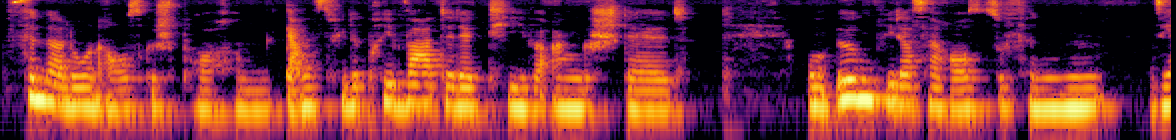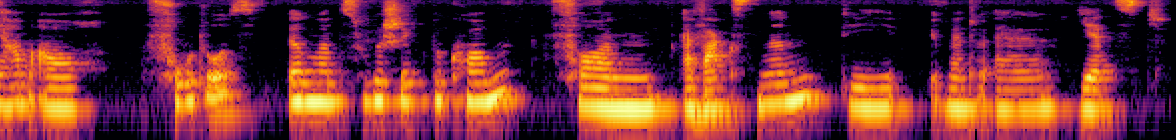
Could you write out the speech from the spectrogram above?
Finderlohn ausgesprochen, ganz viele Privatdetektive angestellt, um irgendwie das herauszufinden. Sie haben auch Fotos irgendwann zugeschickt bekommen von Erwachsenen, die eventuell jetzt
